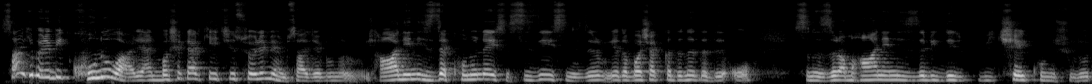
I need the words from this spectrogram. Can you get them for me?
Sanki böyle bir konu var. Yani Başak erkeği için söylemiyorum sadece bunu. Hanenizde konu neyse siz değilsinizdir ya da Başak kadını da de, o sınızdır ama hanenizde bir, bir şey konuşulur.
